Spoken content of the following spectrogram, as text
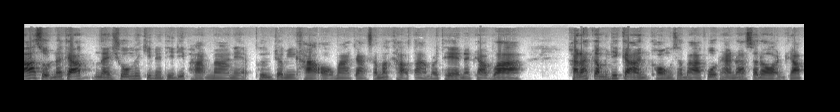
ล่าสุดนะครับในช่วงไม่กี่นาทีที่ผ่านมาเนี่ยเพิ่งจะมีข่าวออกมาจากสำนักข่าวต่างประเทศนะครับว่า คณะกรรมการของสภาผู้แทนราษฎรครับ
